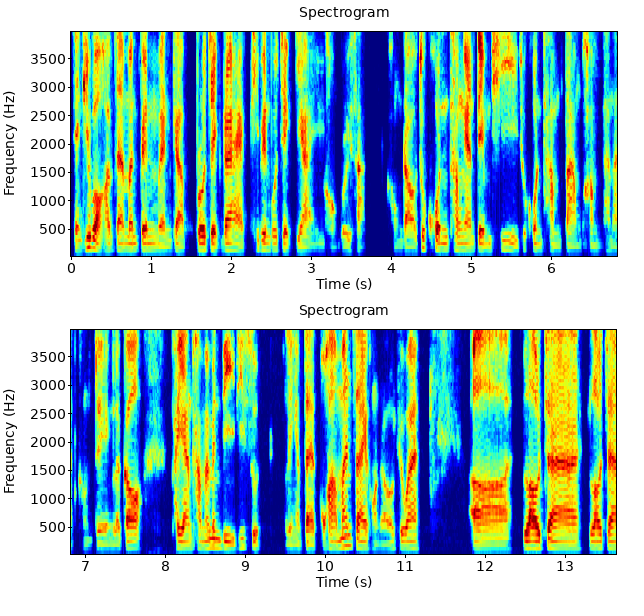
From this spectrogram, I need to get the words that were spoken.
อย่างที่บอกครับอาจารย์มันเป็นเหมือนกับโปรเจกต์แรกที่เป็นโปรเจกต์ใหญ่ของบริษัทของเราทุกคนทำงานเต็มที่ทุกคนทำตามความถนัดของตัวเอง แล้วก็พยายามทำให้มันดีที่สุด อะไรเงี้ยแต่ความมั่นใจของเราก็คือว่าเออเราจะเราจะ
